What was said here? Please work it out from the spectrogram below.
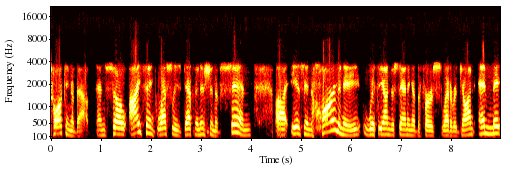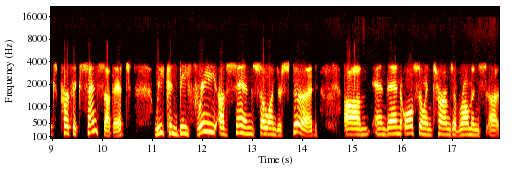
talking about. And so I think Wesley's definition of sin uh, is in harmony with the understanding of the first letter of John and makes perfect sense of it. We can be free of sin, so understood. Um, and then also in terms of Romans uh,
